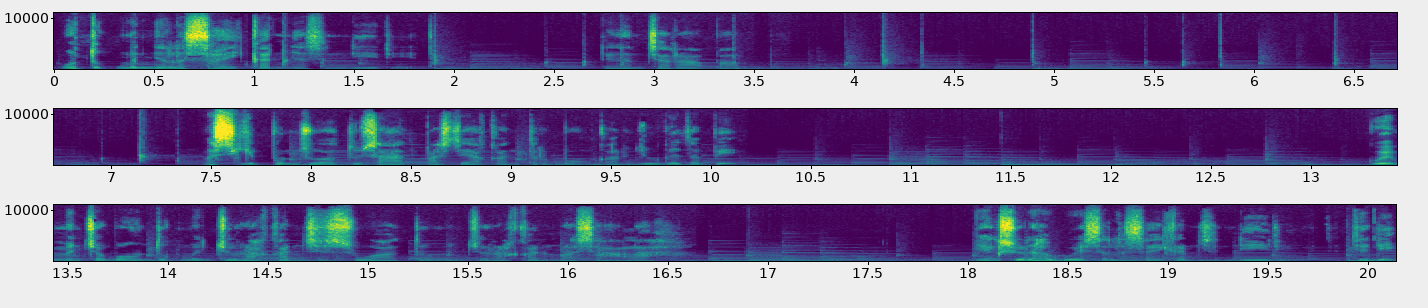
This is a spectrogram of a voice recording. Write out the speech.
untuk menyelesaikannya sendiri itu. Dengan cara apa pun meskipun suatu saat pasti akan terbongkar juga tapi gue mencoba untuk mencurahkan sesuatu mencurahkan masalah yang sudah gue selesaikan sendiri. Jadi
